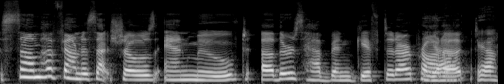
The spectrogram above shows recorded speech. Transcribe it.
some have found us at shows and moved. Others have been gifted our product. yeah.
